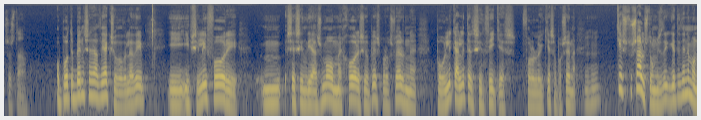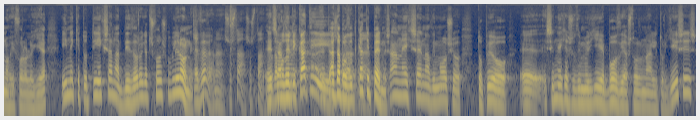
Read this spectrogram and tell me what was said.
Σωστά. Οπότε μπαίνει σε αδιέξοδο. Δηλαδή, οι υψηλοί φόροι σε συνδυασμό με χώρες οι οποίες προσφέρουν πολύ καλύτερες συνθήκες φορολογικές από σένα και στους άλλους τομείς. Γιατί δεν είναι μόνο η φορολογία, είναι και το τι έχεις σαν αντίδωρο για τους φόρους που πληρώνεις. Ε, βέβαια, ναι, σωστά. σωστά. Έτσι, ανταποδοτικά τι. Ε, ανταποδοτικά ναι. τι παίρνεις. Αν έχεις ένα δημόσιο το οποίο ε, συνέχεια σου δημιουργεί εμπόδια στο να λειτουργήσεις,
